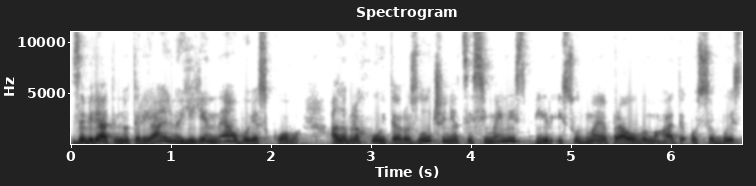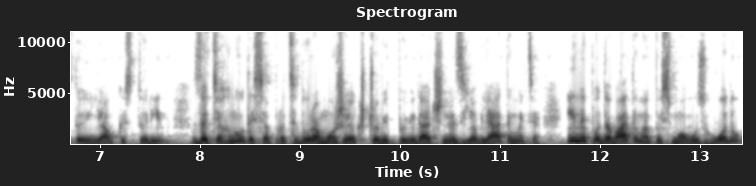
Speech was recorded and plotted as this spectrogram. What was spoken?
Завіряти нотаріально її не обов'язково. Але врахуйте, розлучення це сімейний спір, і суд має право вимагати особистої явки сторін. Затягнутися процедура може, якщо відповідач не з'являється з'являтиметься і не подаватиме письмову згоду,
